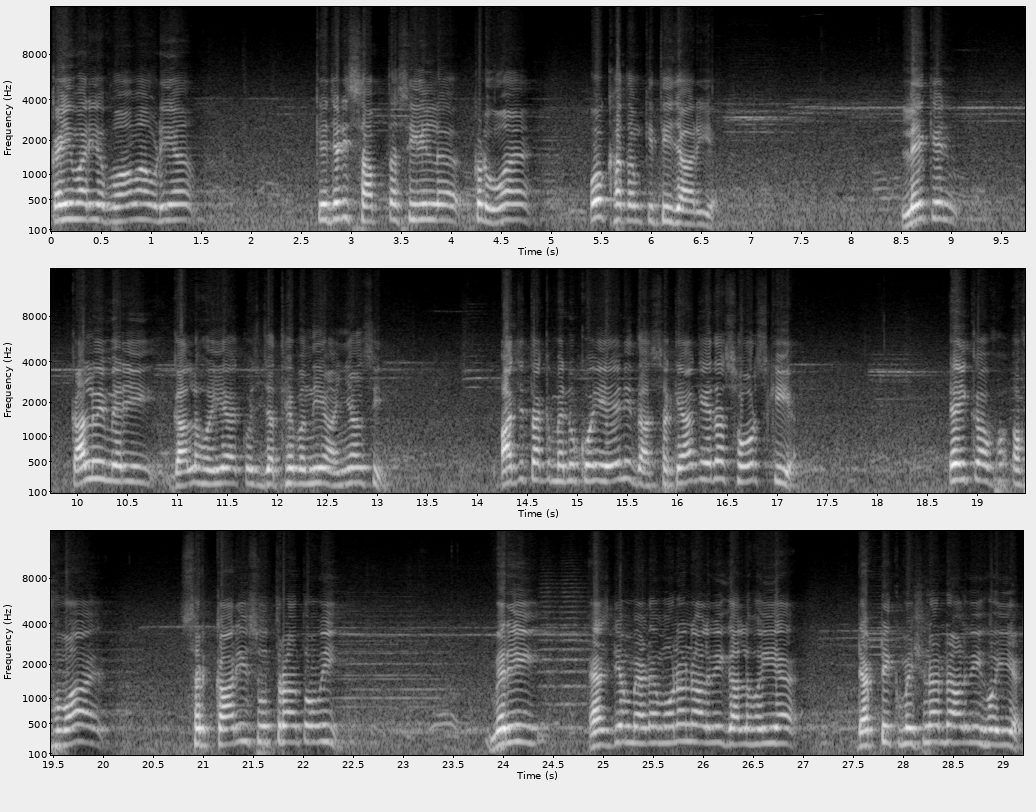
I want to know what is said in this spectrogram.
ਕਈ ਵਾਰੀ ਅਫਵਾਹਾਂ ਉੜੀਆਂ ਕਿ ਜਿਹੜੀ ਸਬ ਤਹਿਸੀਲ ਘੜੂਆ ਹੈ, ਉਹ ਖਤਮ ਕੀਤੀ ਜਾ ਰਹੀ ਹੈ। ਲੇਕਿਨ ਕੱਲ ਵੀ ਮੇਰੀ ਗੱਲ ਹੋਈ ਹੈ, ਕੁਝ ਜਥੇਬੰਦੀਆਂ ਆਈਆਂ ਸੀ। ਅੱਜ ਤੱਕ ਮੈਨੂੰ ਕੋਈ ਇਹ ਨਹੀਂ ਦੱਸ ਸਕਿਆ ਕਿ ਇਹਦਾ ਸੋਰਸ ਕੀ ਹੈ ਇਹ ਇੱਕ ਅਫ- ਅਫਵਾਹ ਹੈ। ਸਰਕਾਰੀ ਸੂਤਰਾਂ ਤੋਂ ਵੀ ਮੇਰੀ ਐਸਡੀਐਮ ਮੈਡਮ ਉਹਨਾਂ ਨਾਲ ਵੀ ਗੱਲ ਹੋਈ ਹੈ, ਡਿਪਟੀ ਕਮਿਸ਼ਨਰ ਨਾਲ ਵੀ ਹੋਈ ਹੈ।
